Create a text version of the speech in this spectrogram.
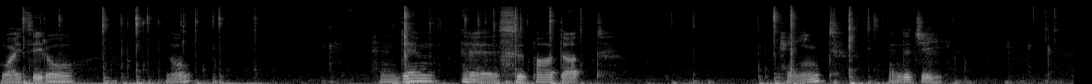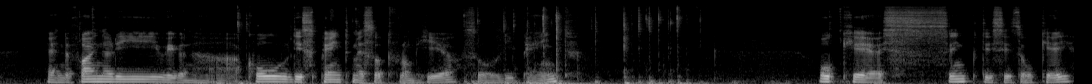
y0 no. And then uh, super dot paint and G. And finally we're gonna call this paint method from here so repaint. Okay I think this is okay.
